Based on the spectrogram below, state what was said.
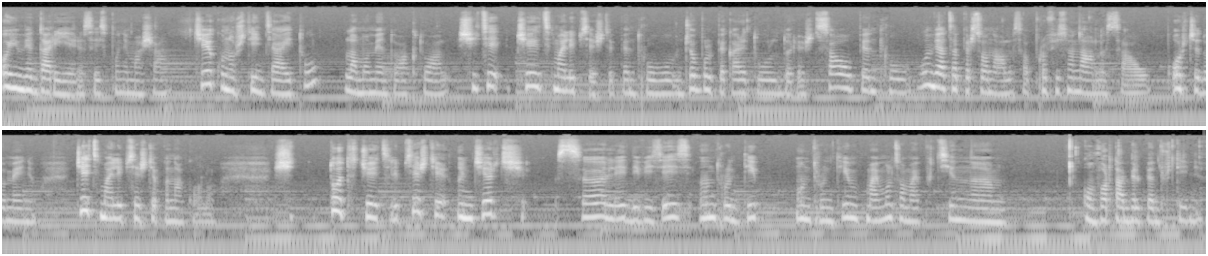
o inventariere, să-i spunem așa. Ce cunoștințe ai tu la momentul actual și ce, ce îți mai lipsește pentru jobul pe care tu îl dorești sau pentru în viața personală sau profesională sau orice domeniu. Ce îți mai lipsește până acolo? Și tot ce îți lipsește, încerci să le divizezi într-un tip, într-un timp mai mult sau mai puțin uh, confortabil pentru tine.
